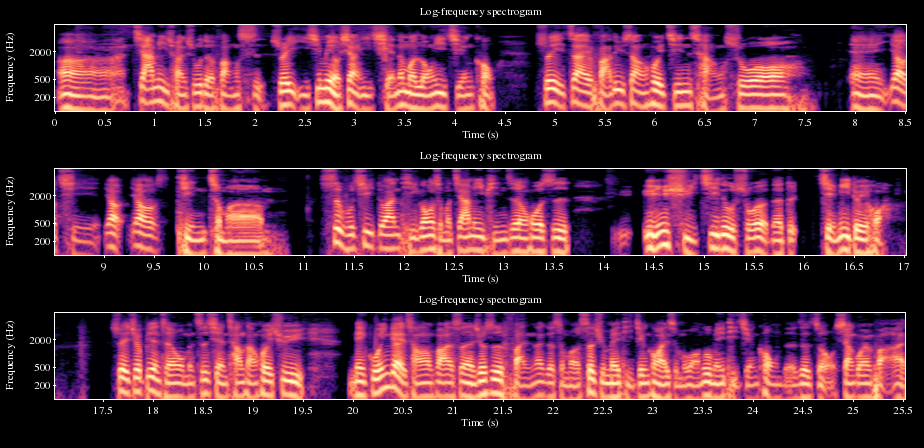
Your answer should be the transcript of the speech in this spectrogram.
呃加密传输的方式，所以已经没有像以前那么容易监控。所以在法律上会经常说，呃，要请要要请什么伺服器端提供什么加密凭证，或是允许记录所有的对解密对话。所以就变成我们之前常常会去美国应该也常常发生，就是反那个什么社群媒体监控还是什么网络媒体监控的这种相关法案。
